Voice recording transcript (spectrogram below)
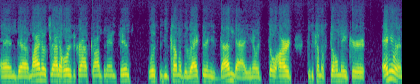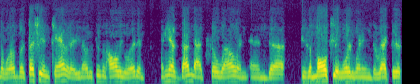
and uh, mine was to ride a horse across continents. His was to become a director, and he's done that. You know, it's so hard to become a filmmaker anywhere in the world, but especially in Canada. You know, this isn't Hollywood, and and he has done that so well. And and uh, he's a multi-award-winning director.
